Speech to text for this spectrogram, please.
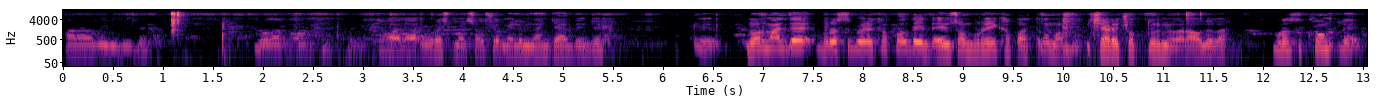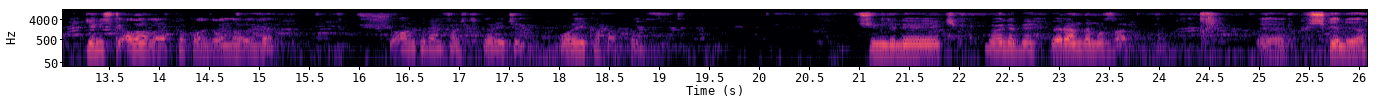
Harabe gibiydi. Buralar Hala uğraşmaya çalışıyorum elimden geldiğince. Ee, Normalde burası böyle kapalı değildi. En son burayı kapattım ama içeride çok durmuyorlar, ağlıyorlar. Burası komple geniş bir alan olarak kapalıydı onlara özel. Şu arkadan kaçtıkları için orayı kapattım. Şimdilik böyle bir verandamız var. Ee, kış geliyor.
